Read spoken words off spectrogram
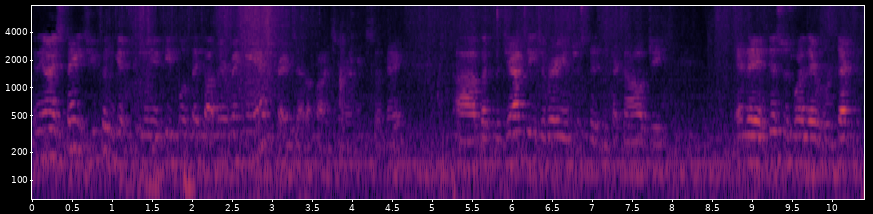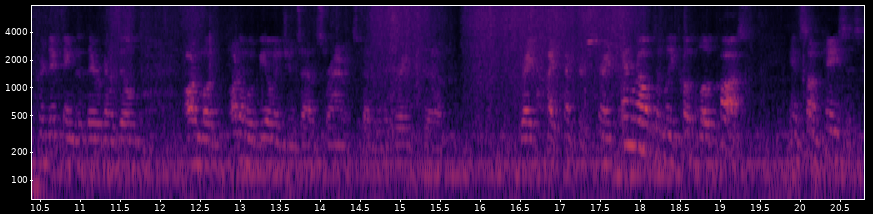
in the United States, you couldn't get two million people if they thought they were making ashtrays out of fine ceramics, okay? Uh, but the Japanese are very interested in technology. And they, this was when they were predict- predicting that they were gonna build automo- automobile engines out of ceramics because of the great, uh, great high temperature strength and relatively co- low cost in some cases.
